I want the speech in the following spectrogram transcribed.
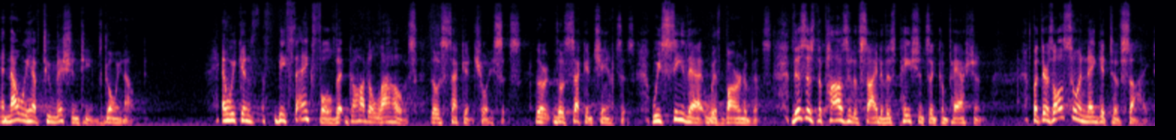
And now we have two mission teams going out. And we can be thankful that God allows those second choices, those second chances. We see that with Barnabas. This is the positive side of his patience and compassion. But there's also a negative side.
